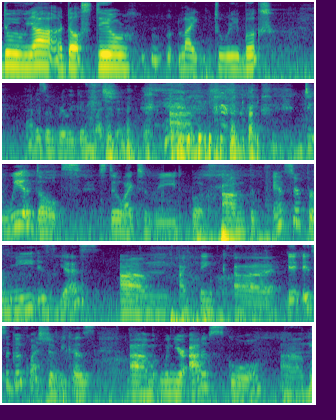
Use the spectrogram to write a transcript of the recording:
do y'all adults still like to read books? That is a really good question. um, do we adults still like to read books? Um, the answer for me is yes. Um, I think uh, it, it's a good question because um, when you're out of school, um, hmm.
